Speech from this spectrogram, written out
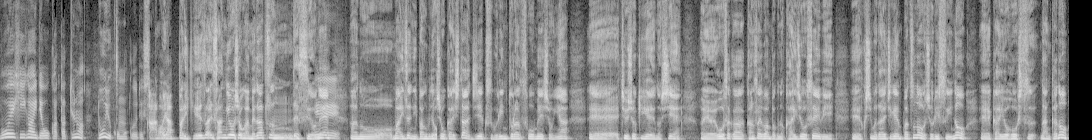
防衛費以外で多かったっていうのはどういう項目ですか？あのやっぱり経済産業省が目立つんですよね。えー、あのまあ以前に番組で紹介した GX グリーントランスフォーメーションや、えー、中小企業への支援、えー、大阪・関西万博の会場整備、えー、福島第一原発の処理水の、えー、海洋放出なんかの、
